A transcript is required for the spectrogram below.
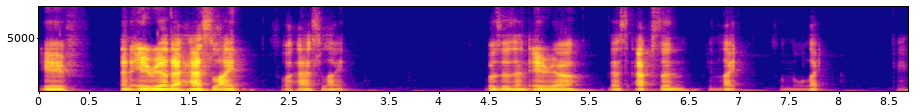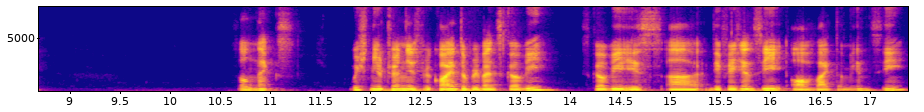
if an area that has light, so has light, versus an area that's absent in light, so no light. Okay. So next, which nutrient is required to prevent scurvy? Scurvy is uh, deficiency of vitamin C.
